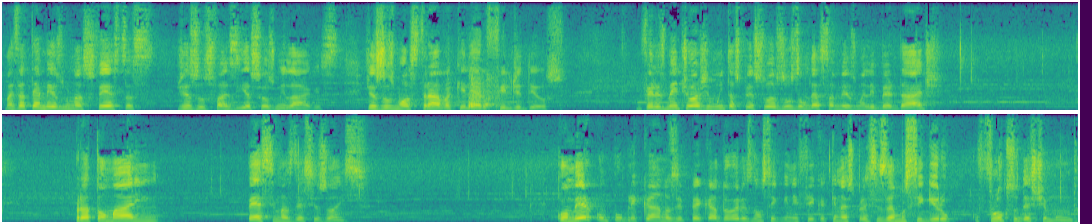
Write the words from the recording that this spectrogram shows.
Mas até mesmo nas festas, Jesus fazia seus milagres. Jesus mostrava que ele era o Filho de Deus. Infelizmente, hoje muitas pessoas usam dessa mesma liberdade para tomarem péssimas decisões. Comer com publicanos e pecadores não significa que nós precisamos seguir o fluxo deste mundo,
